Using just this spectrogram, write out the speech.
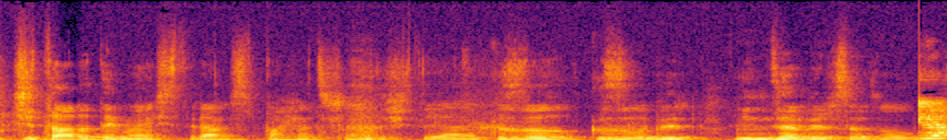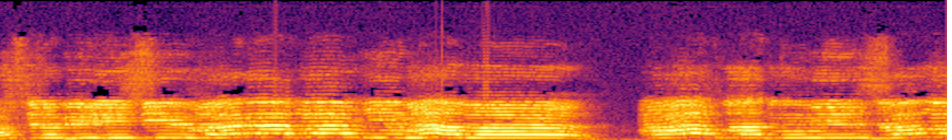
gitarı demək istəyirəm, siz başa düşən düşdü. Yəni qızıl qızıl bir incə bir söz oldu. Yaxşı birisi var abam imamı. Ağladım izala.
